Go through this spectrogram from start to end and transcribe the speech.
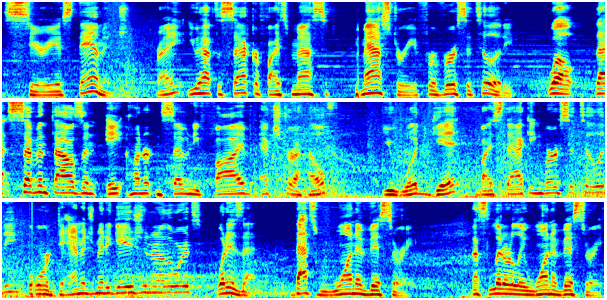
serious damage, right? You have to sacrifice mass, mastery for versatility. Well, that 7,875 extra health you would get by stacking versatility or damage mitigation, in other words, what is that? That's one eviscerate. That's literally one eviscerate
